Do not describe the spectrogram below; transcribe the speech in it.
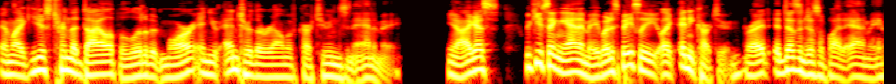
And like you just turn the dial up a little bit more and you enter the realm of cartoons and anime. You know, I guess we keep saying anime, but it's basically like any cartoon, right? It doesn't just apply to anime.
